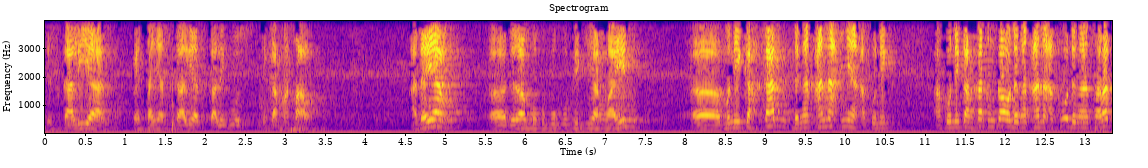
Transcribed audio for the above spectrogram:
Jadi sekalian, pestanya sekalian sekaligus nikah masal. Ada yang e, dalam buku-buku fikih yang lain e, menikahkan dengan anaknya. Aku nik aku nikahkan engkau dengan anakku dengan syarat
